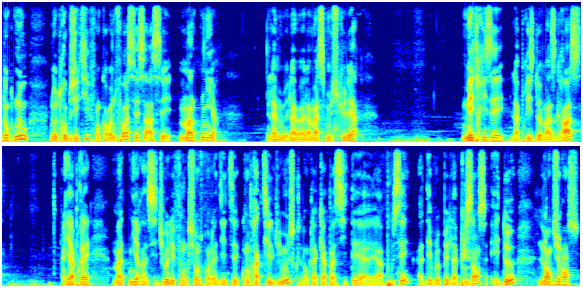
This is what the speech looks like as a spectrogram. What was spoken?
Donc nous, notre objectif, encore une fois, c'est ça, c'est maintenir la, mu- la- la masse musculaire, maîtriser la prise de masse grasse, et après maintenir, si tu veux, les fonctions, ce qu'on a dit, c'est contractiles du muscle, donc la capacité à, à pousser, à développer de la puissance, et deux, l'endurance.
